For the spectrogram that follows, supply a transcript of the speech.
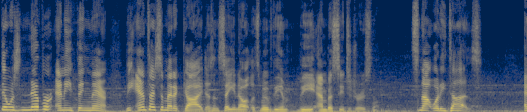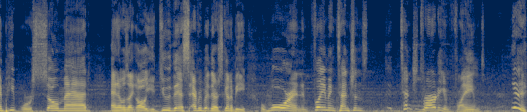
there was never anything there. The anti-Semitic guy doesn't say, you know what, let's move the the embassy to Jerusalem. It's not what he does. And people were so mad, and it was like, oh, you do this, everybody, there's going to be war and inflaming tensions. Tensions were already inflamed. You didn't,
